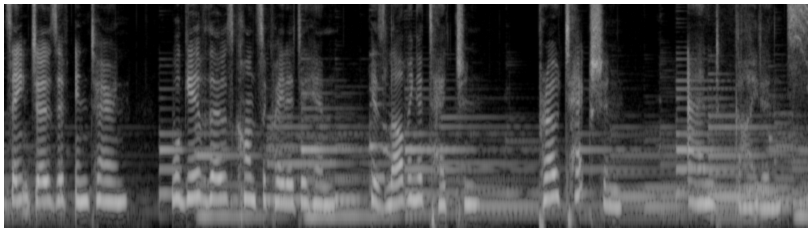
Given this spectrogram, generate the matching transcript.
St. Joseph, in turn, will give those consecrated to him his loving attention, protection, and guidance.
